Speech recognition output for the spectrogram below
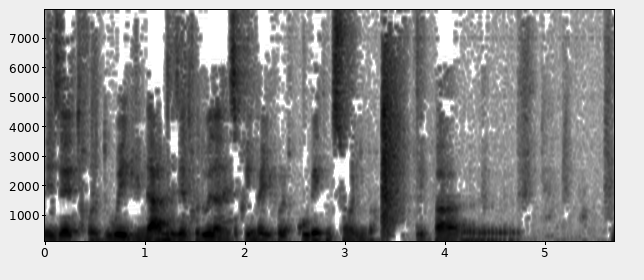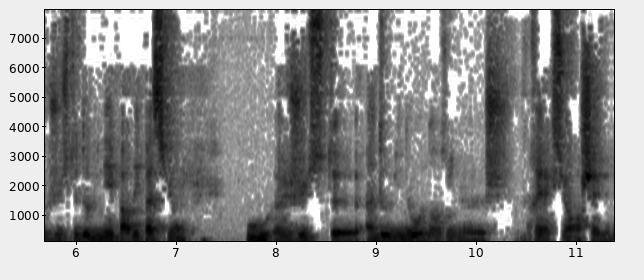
des êtres doués d'une âme, des êtres doués d'un esprit Il faut leur prouver qu'ils sont libres et pas euh, juste dominés par des passions ou juste un domino dans une réaction en chaîne.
